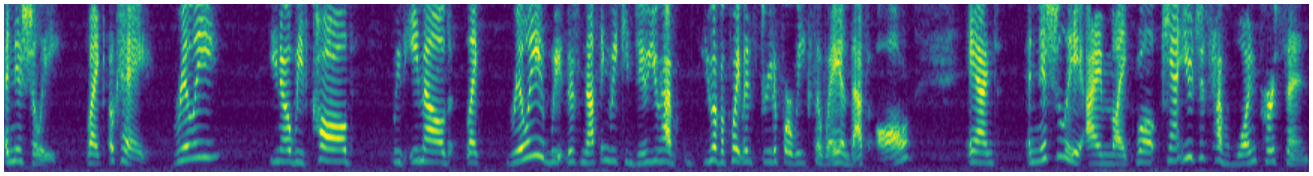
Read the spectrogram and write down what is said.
initially. Like, okay, really? You know, we've called, we've emailed, like, really? We there's nothing we can do. You have you have appointments 3 to 4 weeks away and that's all. And initially I'm like, well, can't you just have one person?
